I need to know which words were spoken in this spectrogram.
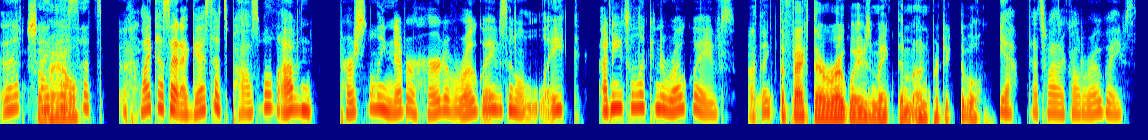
That, I Somehow. guess that's, like I said, I guess that's possible. I've personally never heard of rogue waves in a lake. I need to look into rogue waves. I think the fact they're rogue waves make them unpredictable. Yeah, that's why they're called rogue waves.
